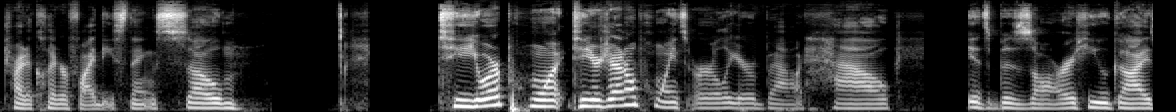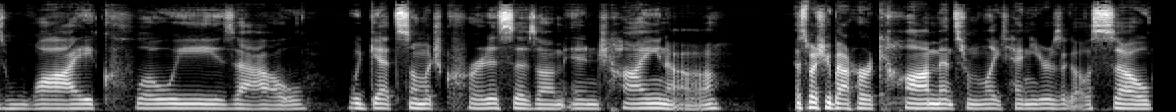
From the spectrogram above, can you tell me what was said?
try to clarify these things so to your point to your general points earlier about how it's bizarre to you guys why chloe zhao would get so much criticism in china especially about her comments from like 10 years ago. So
